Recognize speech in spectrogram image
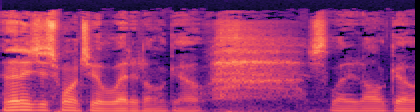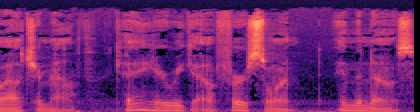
And then I just want you to let it all go. Just let it all go out your mouth. Okay, here we go. First one in the nose.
